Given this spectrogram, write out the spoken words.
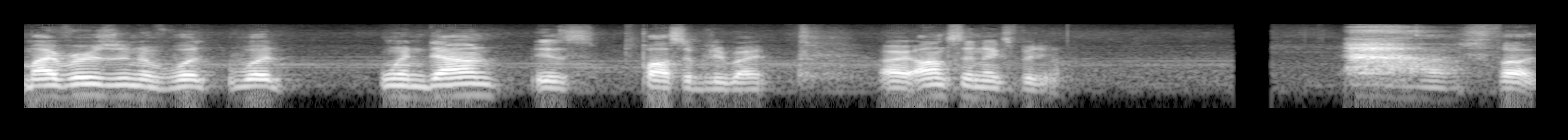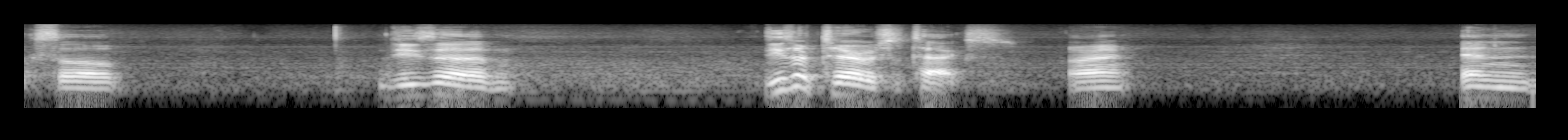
My version of what what went down is possibly right. All right, on to the next video. Fuck. So these um these are terrorist attacks. All right, and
